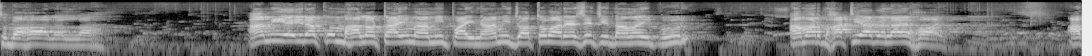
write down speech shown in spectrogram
সুবাহান আল্লাহ আমি এই রকম ভালো টাইম আমি পাই না। আমি যতবার এসেছি দামাইপুর, আমার ভাটিয়া বেলায় হয়। আর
